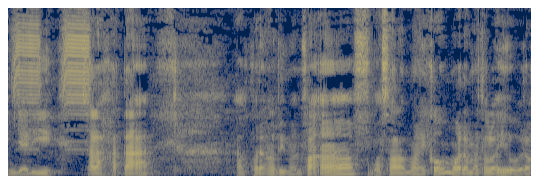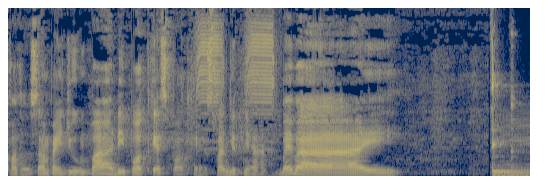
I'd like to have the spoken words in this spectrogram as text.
jadi salah kata. Kurang lebih maaf. Wassalamualaikum warahmatullahi wabarakatuh. Sampai jumpa di podcast-podcast selanjutnya. Bye-bye.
